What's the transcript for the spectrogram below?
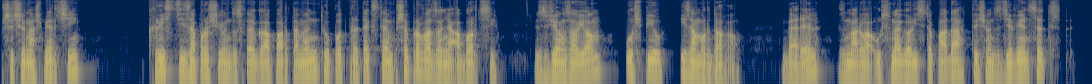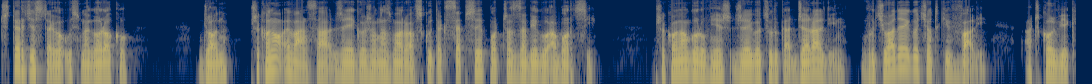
Przyczyna śmierci? Christie zaprosił ją do swojego apartamentu pod pretekstem przeprowadzenia aborcji. Związał ją, uśpił i zamordował. Beryl zmarła 8 listopada 1948 roku. John przekonał Evansa, że jego żona zmarła wskutek sepsy podczas zabiegu aborcji. Przekonał go również, że jego córka Geraldine wróciła do jego ciotki w Walii, aczkolwiek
